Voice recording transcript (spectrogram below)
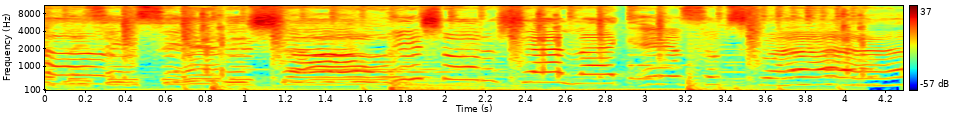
Lovely Tea TV show. Be sure to share, like, and subscribe.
